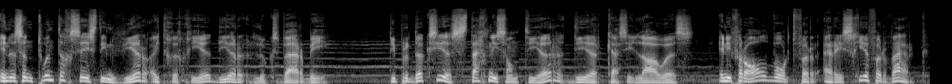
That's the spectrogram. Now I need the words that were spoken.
en is in 2016 weer uitgegee deur Lux Verbi. Die produksie is tegnies hanteer deur Cassie Lauis en die verhaal word vir RSG verwerk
